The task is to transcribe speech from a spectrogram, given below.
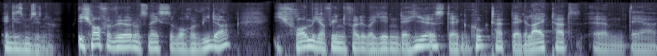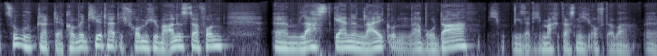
In diesem Sinne. Ich hoffe, wir hören uns nächste Woche wieder. Ich freue mich auf jeden Fall über jeden, der hier ist, der geguckt hat, der geliked hat, ähm, der zugeguckt hat, der kommentiert hat. Ich freue mich über alles davon. Ähm, lasst gerne ein Like und ein Abo da. Ich, wie gesagt, ich mache das nicht oft, aber äh,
